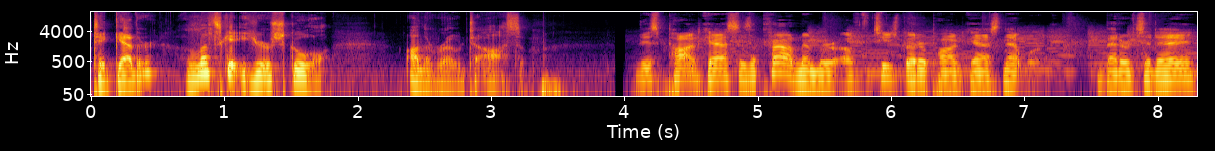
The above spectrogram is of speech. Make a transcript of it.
Together, let's get your school on the road to awesome. This podcast is a proud member of the Teach Better Podcast Network. Better today,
